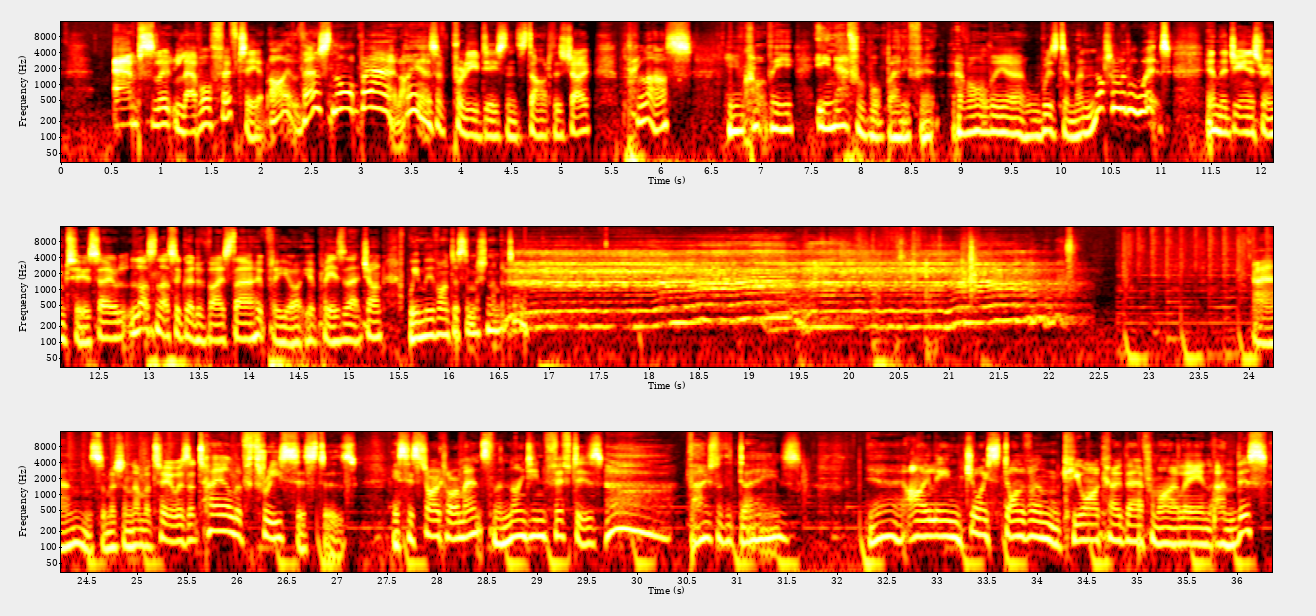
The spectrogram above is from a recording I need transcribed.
absolute level 50. And I, that's not bad. I think that's a pretty decent start to the show. Plus, you've got the ineffable benefit of all the uh, wisdom and not a little wit in the Genius Room, too. So, lots and lots of good advice there. Hopefully, you're, you're pleased with that, John. We move on to submission number two. And submission number two is A Tale of Three Sisters. It's historical romance in the 1950s. Those were the days. Yeah, Eileen Joyce Donovan, QR code there from Eileen. And this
